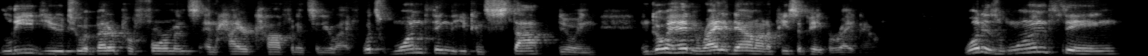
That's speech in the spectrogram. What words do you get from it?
lead you to a better performance and higher confidence in your life? What's one thing that you can stop doing? And go ahead and write it down on a piece of paper right now. What is one thing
